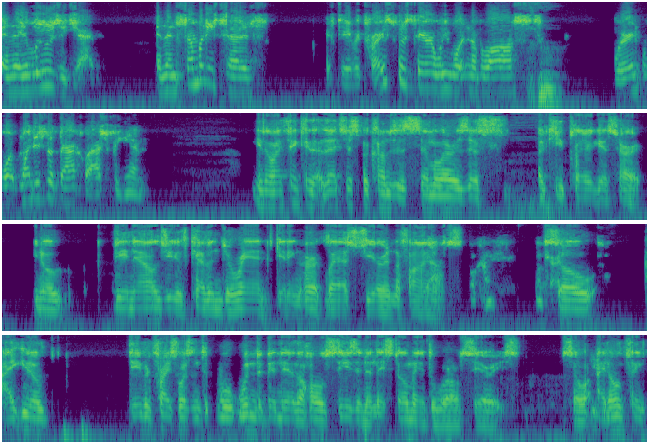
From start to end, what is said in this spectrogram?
and they lose again. And then somebody says, if David Price was there, we wouldn't have lost. Hmm. Where? What, when does the backlash begin? You know, I think that just becomes as similar as if a key player gets hurt. You know, the analogy of Kevin Durant getting hurt last year in the finals. Yeah. Okay. okay. So, I, you know, David Price wasn't wouldn't have been there the whole season, and they still made the World Series. So I don't think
